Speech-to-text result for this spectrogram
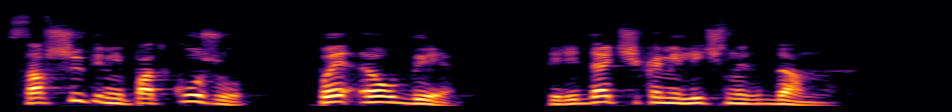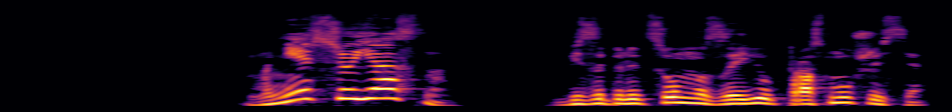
со вшитыми под кожу ПЛД, передатчиками личных данных? «Мне все ясно», — безапелляционно заявил проснувшийся,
